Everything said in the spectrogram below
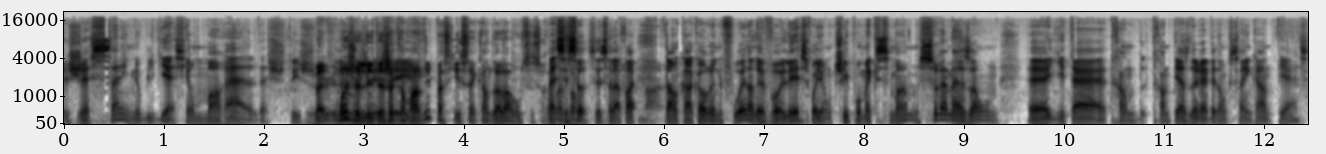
je sens une obligation morale d'acheter ce Ben, jeu-là. moi, je l'ai déjà commandé parce qu'il est 50$ aussi sur Ben, c'est Amazon. ça, c'est ça l'affaire. Donc, encore une fois, dans le volet, soyons cheap au maximum. Sur Amazon, euh, il est à 30, 30 pièces de rabais, donc 50 pièces.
